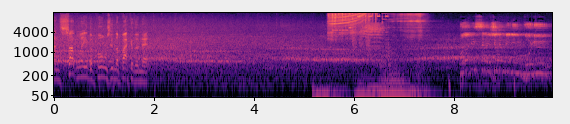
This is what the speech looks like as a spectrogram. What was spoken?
and suddenly the ball's in the back of the net. Paris Saint-Germain'in golü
